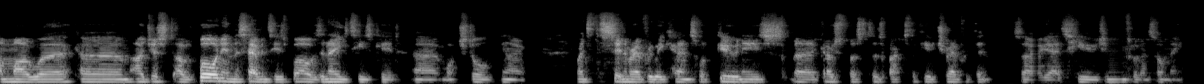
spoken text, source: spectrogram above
on my work. Um, I just I was born in the '70s, but I was an '80s kid. Um, watched all you know, went to the cinema every weekend. So Goonies, uh, Ghostbusters, Back to the Future, everything. So yeah, it's huge influence on me.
